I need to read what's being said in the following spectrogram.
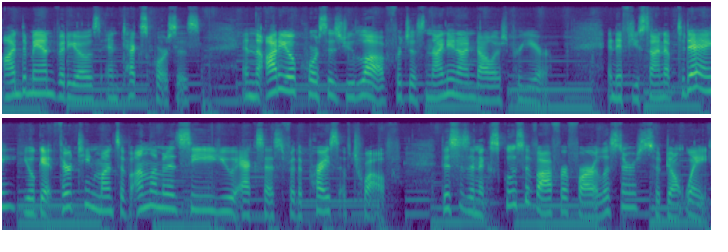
on demand videos, and text courses, and the audio courses you love for just $99 per year. And if you sign up today, you'll get 13 months of unlimited CEU access for the price of 12. This is an exclusive offer for our listeners, so don't wait.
